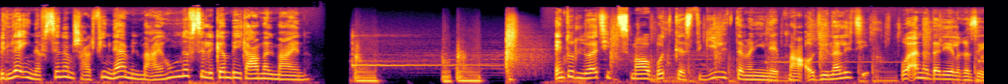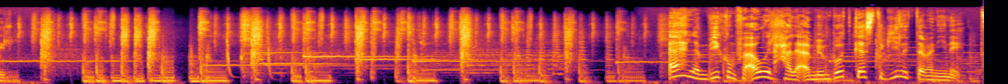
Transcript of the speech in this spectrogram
بنلاقي نفسنا مش عارفين نعمل معاهم نفس اللي كان بيتعامل معانا. أنتوا دلوقتي بتسمعوا بودكاست جيل التمانينات مع اوديوناليتي وأنا داليا الغزالي. أهلا بيكم في أول حلقة من بودكاست جيل التمانينات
